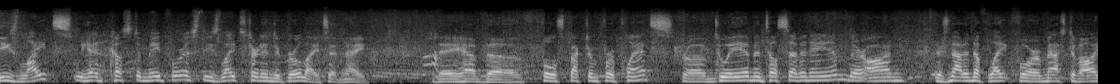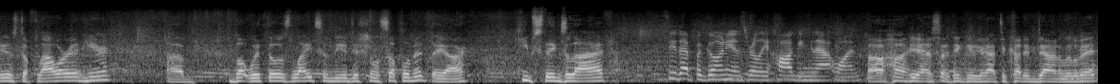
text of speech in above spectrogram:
These lights we had custom made for us. These lights turn into grow lights at night. They have the full spectrum for plants from 2 a.m. until 7 a.m. They're on. There's not enough light for masdevallias to flower in here, um, but with those lights and the additional supplement, they are keeps things alive. See that begonia is really hogging that one. Uh, yes, I think you're gonna have to cut him down a little bit.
